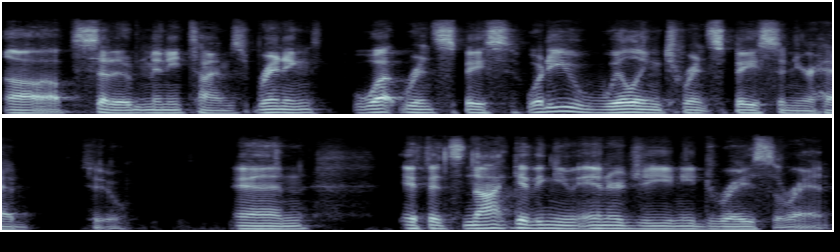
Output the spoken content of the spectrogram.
uh I've said it many times renting what rent space what are you willing to rent space in your head to and if it's not giving you energy you need to raise the rent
